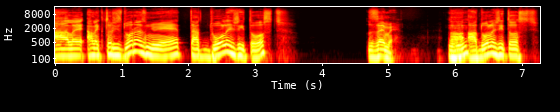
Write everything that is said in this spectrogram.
Ale, ale ktorý zdôrazňuje tá dôležitosť zeme. A, Mhm. a dôležitosť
